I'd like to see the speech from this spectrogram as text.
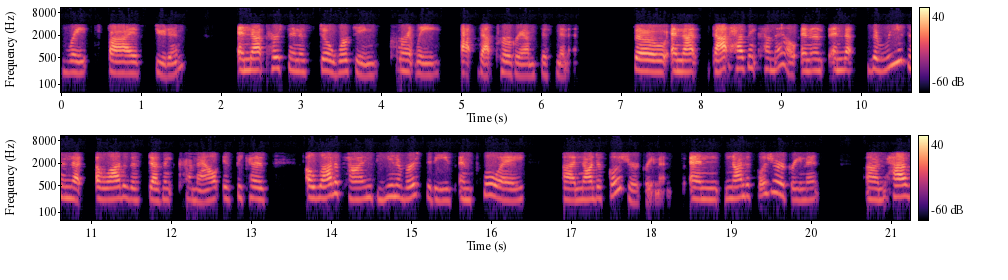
raped five students and that person is still working currently at that program this minute. So, and that, that hasn't come out. And, and that the reason that a lot of this doesn't come out is because a lot of times universities employ uh, non-disclosure agreements and non-disclosure agreements um, have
